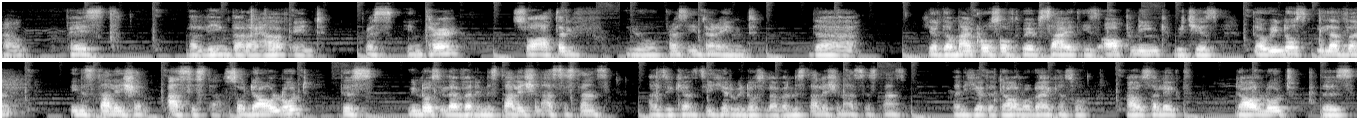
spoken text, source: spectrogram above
I'll paste the link that I have and press enter. So after you press enter and the here the Microsoft website is opening which is the Windows 11 installation assistant. So download this Windows 11 installation assistance. As you can see here Windows 11 installation assistance. Then here the download icon. So I'll select download this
